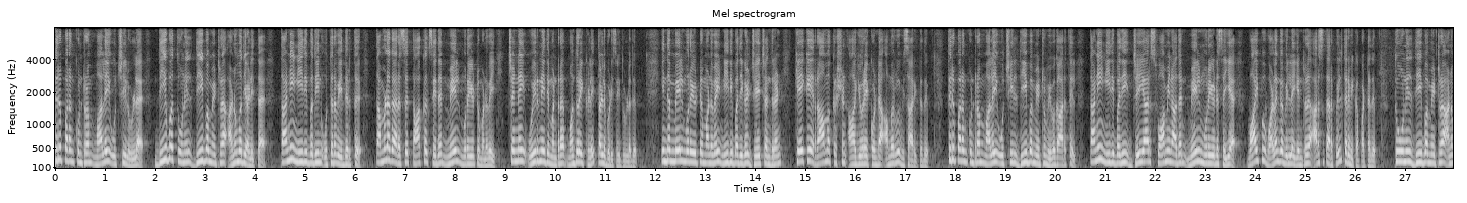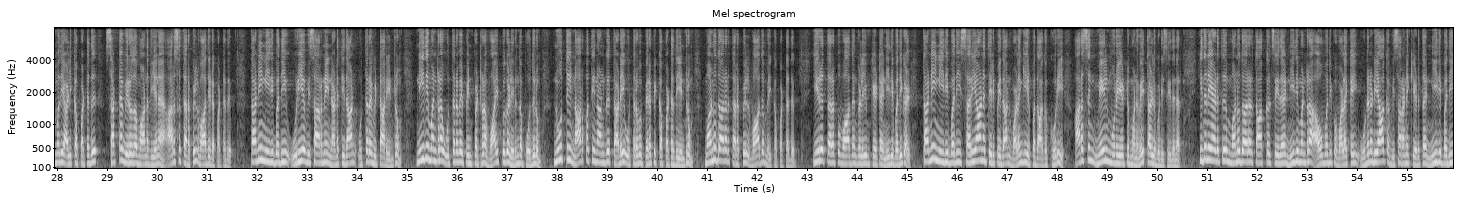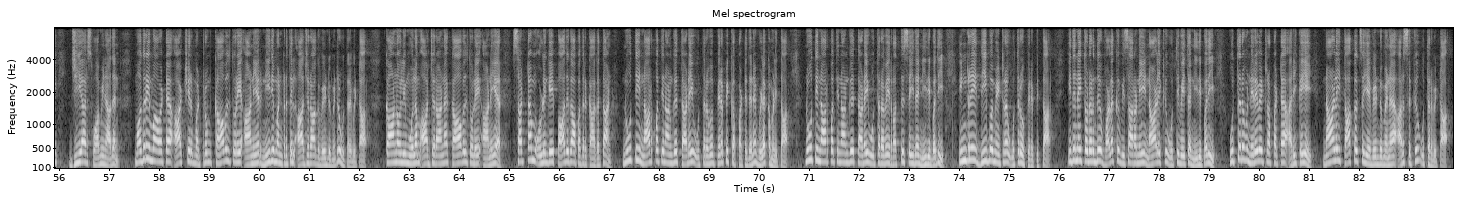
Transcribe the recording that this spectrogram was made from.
திருப்பரங்குன்றம் மலை உச்சியில் உள்ள தீபத்தூணில் தீபமேற்ற அனுமதி அளித்த தனி நீதிபதியின் உத்தரவை எதிர்த்து தமிழக அரசு தாக்கல் செய்த மேல்முறையீட்டு மனுவை சென்னை உயர்நீதிமன்ற மதுரை கிளை தள்ளுபடி செய்துள்ளது. இந்த மேல்முறையீட்டு மனுவை நீதிபதிகள் ஜெயச்சந்திரன் கே. கே. ராமகிருஷ்ணன் ஆகியோரை கொண்ட அமர்வு விசாரித்தது. திருப்பரங்குன்றம் மலை உச்சியில் தீபம் ஏற்றும் விவகாரத்தில் தனி நீதிபதி ஜே. ஆர். சுவாமிநாதன் மேல்முறையீடு செய்ய வாய்ப்பு வழங்கவில்லை என்று அரசு தரப்பில் தெரிவிக்கப்பட்டது. தூணில் தீபமேற்ற அனுமதி அளிக்கப்பட்டது சட்டவிரோதமானது என அரசு தரப்பில் வாதிடப்பட்டது. தனி நீதிபதி உரிய விசாரணை நடத்திதான் உத்தரவிட்டார் என்றும் நீதிமன்ற உத்தரவை பின்பற்ற வாய்ப்புகள் இருந்த போதிலும் நூத்தி நாற்பத்தி நான்கு தடை உத்தரவு பிறப்பிக்கப்பட்டது என்றும் மனுதாரர் தரப்பில் வாதம் வைக்கப்பட்டது. இரு தரப்பு வாதங்களையும் கேட்ட நீதிபதிகள் தனி நீதிபதி சரியான தீர்ப்பை தான் வழங்கியிருப்பதாக கூறி அரசின் மேல்முறையீட்டு மனுவை தள்ளுபடி செய்தனர். இதனையடுத்து மனுதாரர் தாக்கல் செய்த நீதிமன்ற அவமதிப்பு வழக்கை உடனடியாக விசாரணைக்கு எடுத்த நீதிபதி ஜி ஆர் சுவாமிநாதன் மதுரை மாவட்ட ஆட்சியர் மற்றும் காவல்துறை ஆணையர் நீதிமன்றத்தில் ஆஜராக வேண்டும் என்று உத்தரவிட்டார். காணொலி மூலம் ஆஜரான காவல்துறை ஆணையர். சட்டம் ஒழுங்கை பாதுகாப்பதற்காகத்தான் நூத்தி நாற்பத்தி நான்கு தடை உத்தரவு பிறப்பிக்கப்பட்டதென விளக்கமளித்தார். நூத்தி நாற்பத்தி நான்கு தடை உத்தரவை ரத்து செய்த நீதிபதி இன்றே தீபமேற்ற உத்தரவு பிறப்பித்தார். இதனைத் தொடர்ந்து வழக்கு விசாரணையை நாளைக்கு ஒத்திவைத்த நீதிபதி உத்தரவு நிறைவேற்றப்பட்ட அறிக்கையை நாளை தாக்கல் செய்ய வேண்டும் என அரசுக்கு உத்தரவிட்டார்.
